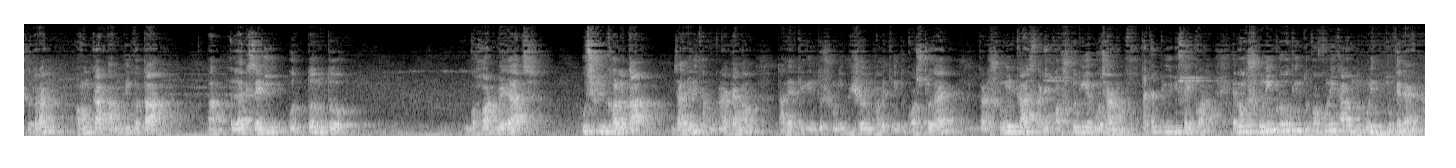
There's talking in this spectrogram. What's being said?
সুতরাং অহংকার, দাম্ভিকতা লাক্সারি অত্যন্ত ঘট মেজাজ, উচ্ছৃঙ্খলতা যাদেরই থাকুক না কেন, তাদেরকে কিন্তু শনি ভীষণভাবে কিন্তু কষ্ট দেয়। কারণ শনির কাজ তাকে কষ্ট দিয়ে বোঝানো, তাকে পিউরিফাই করা। এবং শনি গ্রহ কিন্তু কখনোই কারও মৃত্যুকে দেয় না।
